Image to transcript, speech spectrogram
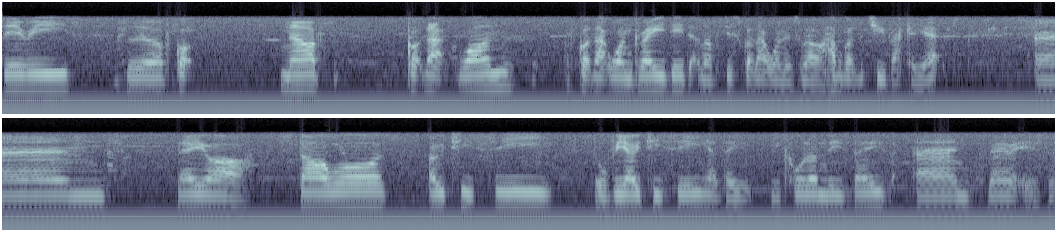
series. So I've got now I've got that one I've got that one graded and I've just got that one as well. I haven't got the Chewbacca yet. And there you are. Star Wars, OTC, or VOTC as they we call them these days. And there is the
